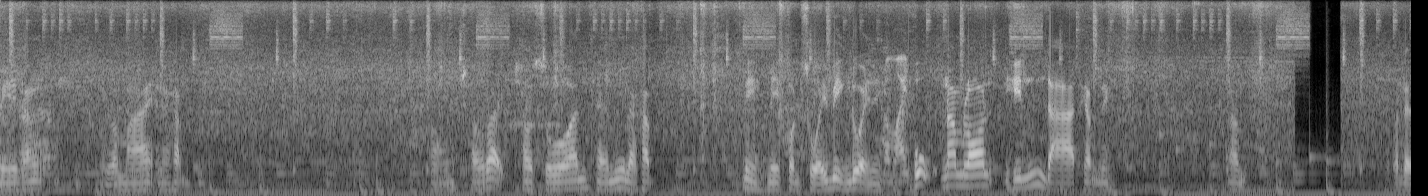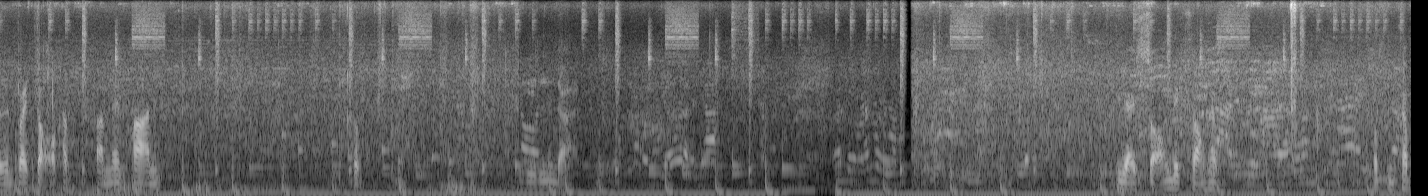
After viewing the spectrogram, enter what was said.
มีทั้งผลไม้นะครับ ของชาวไร่ชาวสวนแถวนี้แหละครับ นี่มีคนสวยวิ่งด้วยนี่ทำไม ผู้น้ำร้อนหินดาดครับนี่ครับแล้วก็เดินไปต่อครับตามแนวพานกับหินดาดผู้ใหญ่สองเด็กสองครับ ขอบคุณครับ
